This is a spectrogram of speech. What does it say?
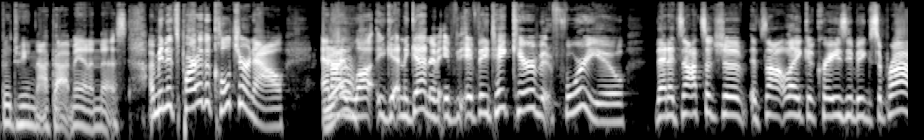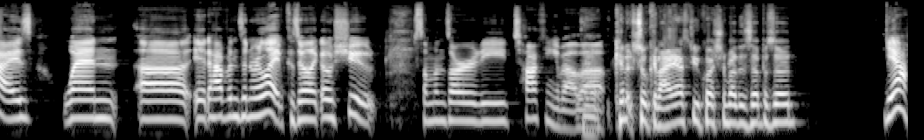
between that Batman and this. I mean, it's part of the culture now. And I love and again, if if they take care of it for you, then it's not such a it's not like a crazy big surprise when uh it happens in real life because they're like, "Oh shoot, someone's already talking about Yeah. that." Can, so can I ask you a question about this episode? Yeah.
